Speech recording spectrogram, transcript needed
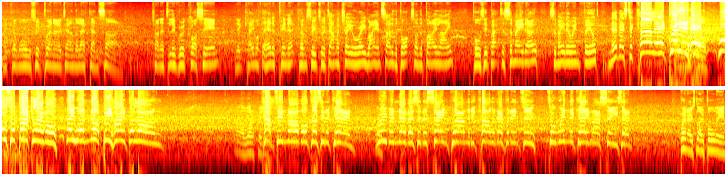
Here come Wolves with Bueno down the left hand side. Trying to deliver a cross in. And it came off the head of Pinnock, comes through to Adama Traore, right hand side of the box on the byline. Pulls it back to Semedo. Semedo infield. Neves to curl it. Brilliant hit. Wolves are back level. They were not behind for long. Oh, what. Captain Marvel does it again. Ruben Neves at the same ground that he carved an effort into to win the game last season. Bueno's low ball in.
